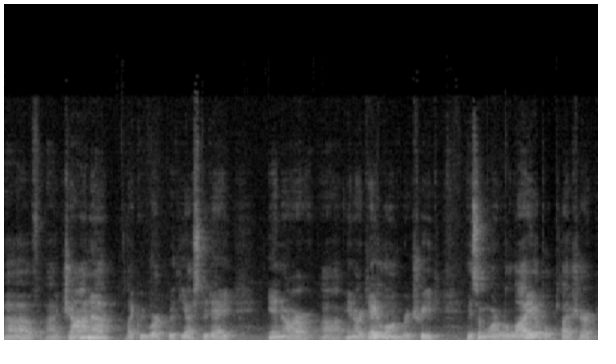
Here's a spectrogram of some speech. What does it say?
of uh, jhana, like we worked with yesterday in our, uh, in our day long retreat, is a more reliable pleasure.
